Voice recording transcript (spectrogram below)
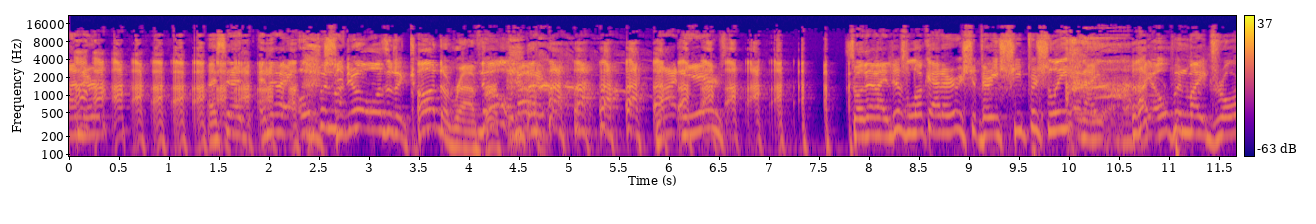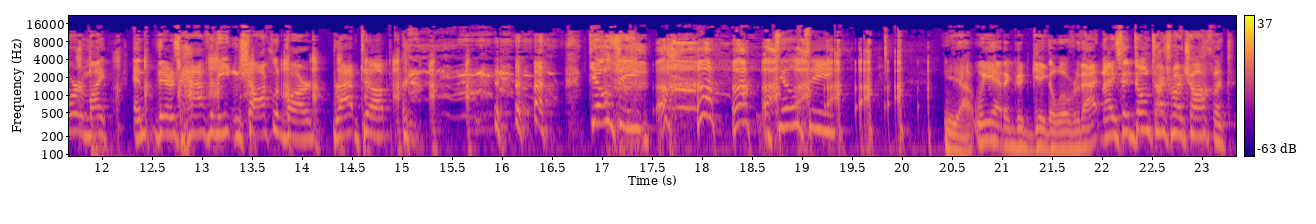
under. I said, and then I opened. She my, knew it wasn't a condom wrapper. No, not, not in years. So then I just look at her very sheepishly, and I I open my drawer and my and there's half an eaten chocolate bar wrapped up. Guilty. Guilty. Yeah, we had a good giggle over that, and I said, "Don't touch my chocolate."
